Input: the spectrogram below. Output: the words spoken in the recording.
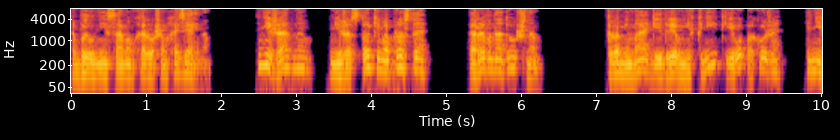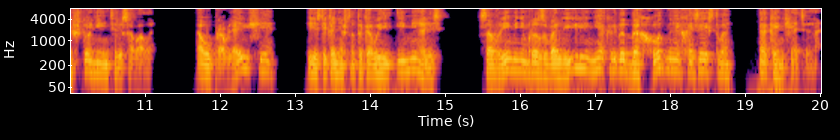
был не самым хорошим хозяином. Не жадным, не жестоким, а просто равнодушным. Кроме магии древних книг, его, похоже, ничто не интересовало а управляющие, если, конечно, таковые имелись, со временем развалили некогда доходное хозяйство окончательно.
